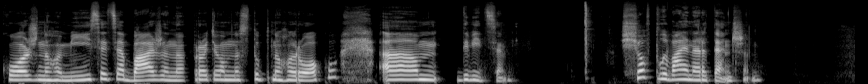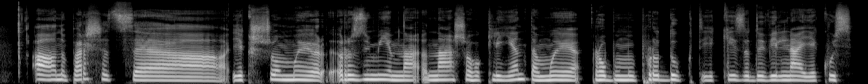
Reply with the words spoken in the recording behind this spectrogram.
Кожного місяця бажано протягом наступного року. Ем, Дивіться, що впливає на ретеншн? А ну, перше, це якщо ми розуміємо на нашого клієнта, ми робимо продукт, який задовільняє якусь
